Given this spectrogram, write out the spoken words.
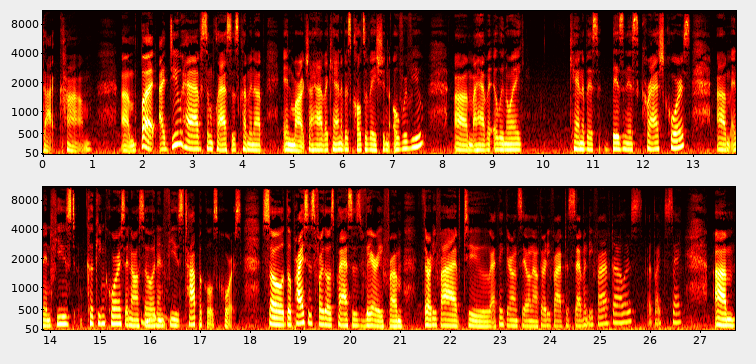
www.elevatededucationllc.com. Um, but I do have some classes coming up in March. I have a cannabis cultivation overview. Um, I have an Illinois cannabis business crash course, um, an infused cooking course, and also an Mm. infused topicals course. So the prices for those classes vary from 35 to I think they're on sale now 35 to 75 dollars I'd like to say um,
